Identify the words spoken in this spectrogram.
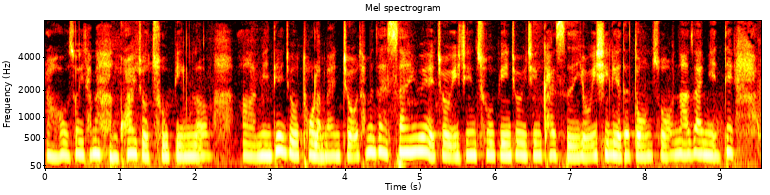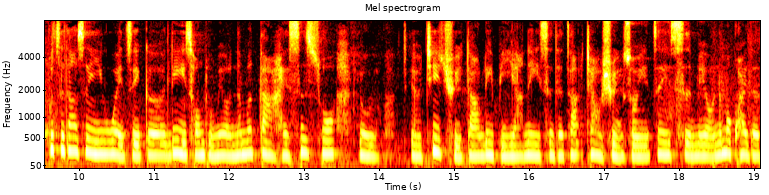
然后所以他们很快就出兵了。啊，缅甸就拖了蛮久，他们在三月就已经出兵，就已经开始有一系列的动作。那在缅甸，不知道是因为这个利益冲突没有那么大，还是说有有汲取到利比亚那一次的教教训，所以这一次没有那么快的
